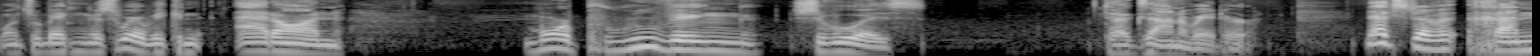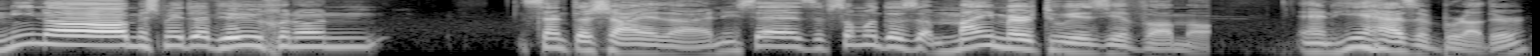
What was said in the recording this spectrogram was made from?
once we're making her swear, we can add on more proving shavuas to exonerate her. Next, Chanina Mishmed Rav Yochanan sent a shaila, and he says if someone does a maimer to his yavama, and he has a brother,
